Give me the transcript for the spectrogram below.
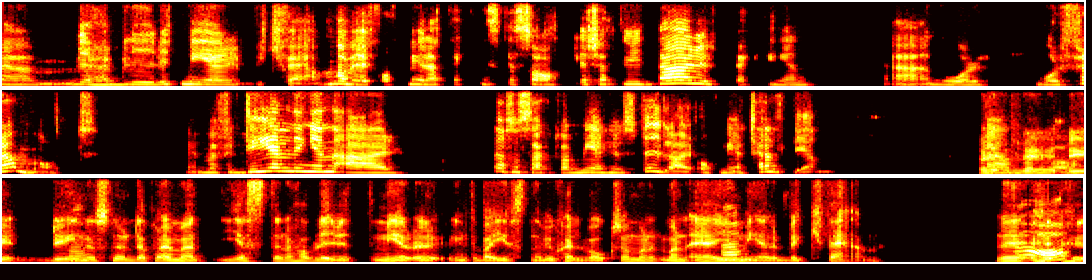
Ehm, Vi har blivit mer bekväma, vi har fått mera tekniska saker, så att det är där utvecklingen eh, går, går framåt. Eh, Men fördelningen är, ja, som sagt var, mer husbilar och mer tält igen. Du, du, du är inne och snuddar på det med att gästerna har blivit mer, eller inte bara gästerna, vi själva också, man, man är ju Ja. mer bekväm. Det, Ja. hur,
